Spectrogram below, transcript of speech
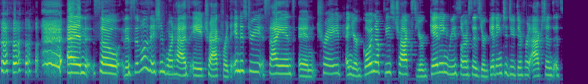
and so the civilization board has a track for the industry, science, and trade. And you're going up these tracks, you're getting resources, you're getting to do different actions. It's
